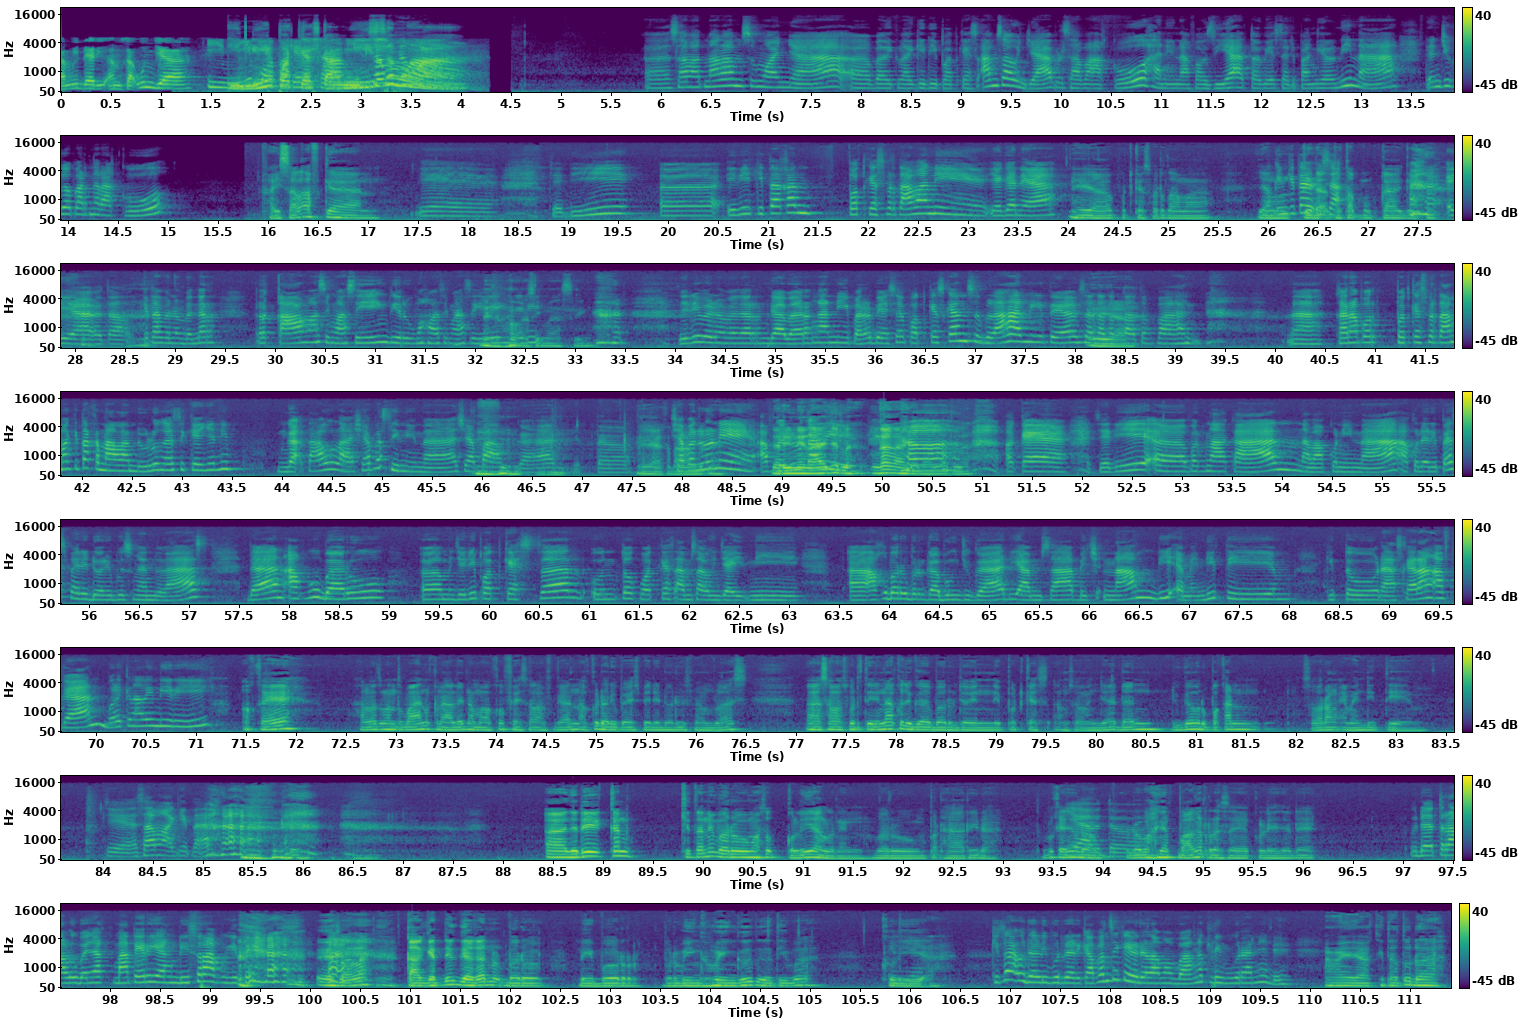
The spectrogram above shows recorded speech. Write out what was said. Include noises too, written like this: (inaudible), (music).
Kami dari Amsa Unja. Ini, podcast kami semua. Uh, selamat malam semuanya, uh, balik lagi di podcast Amsa Unja bersama aku Hanina Fauzia atau biasa dipanggil Nina dan juga partner aku Faisal Afgan. Yeah, jadi uh, ini kita kan podcast pertama nih, ya Gan ya? Iya, podcast pertama yang Mungkin kita tidak bisa- tetap muka gitu. (laughs) iya betul, kita bener-bener rekam masing-masing di rumah masing-masing, jadi Masing-masing. (laughs) Jadi benar-benar nggak barengan nih, padahal biasanya podcast kan sebelahan gitu ya, bisa Iya. tatap-tatapan. Nah, karena podcast pertama kita kenalan dulu nggak sih kayaknya nih nggak tahu lah siapa sih Nina, siapa (laughs) Afgan gitu. Kenalan siapa dulu dulu. nih? Afgan Dari dulu Nina kali. aja lah. Enggak, enggak, lah. (laughs) Oke, jadi eh, perkenalkan nama aku Nina, aku dari PSPD 2019 dan aku baru eh, menjadi podcaster untuk podcast Amsa Unja ini. Eh, aku baru bergabung juga di Amsa Batch 6 di MND Team gitu. Nah sekarang Afgan, boleh kenalin diri? Oke. Halo teman-teman, kenalin nama aku Faisal Afgan. Aku dari PSPD 2019. Nah, sama seperti ini aku juga baru join di podcast Amsa Manja dan juga merupakan seorang MND team. Ya sama kita. (laughs) Ah, jadi kan kita nih baru masuk kuliah loh Nen, baru empat hari dah. Tapi kayaknya Iya, udah, betul. udah banyak banget rasanya kuliahnya deh. Udah terlalu banyak materi yang diserap gitu ya. (laughs) Eh, soalnya kaget juga kan baru libur berminggu-minggu tiba-tiba kuliah. Kita udah libur dari kapan sih? Kayak udah lama banget liburannya deh. Ah ya, kita tuh udah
